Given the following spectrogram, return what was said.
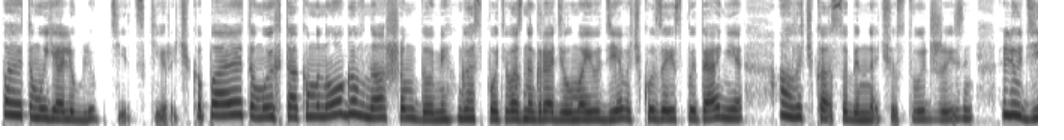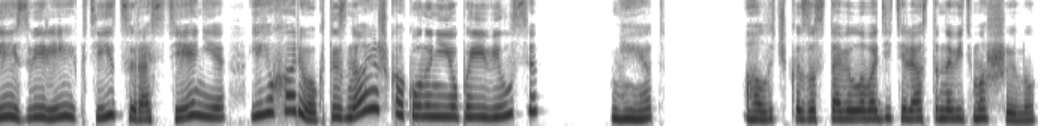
Поэтому я люблю птиц, Кирочка, поэтому их так много в нашем доме. Господь вознаградил мою девочку за испытание. Алочка особенно чувствует жизнь. Людей, зверей, птицы, растения. Ее хорек, ты знаешь, как он у нее появился? Нет. Алочка заставила водителя остановить машину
